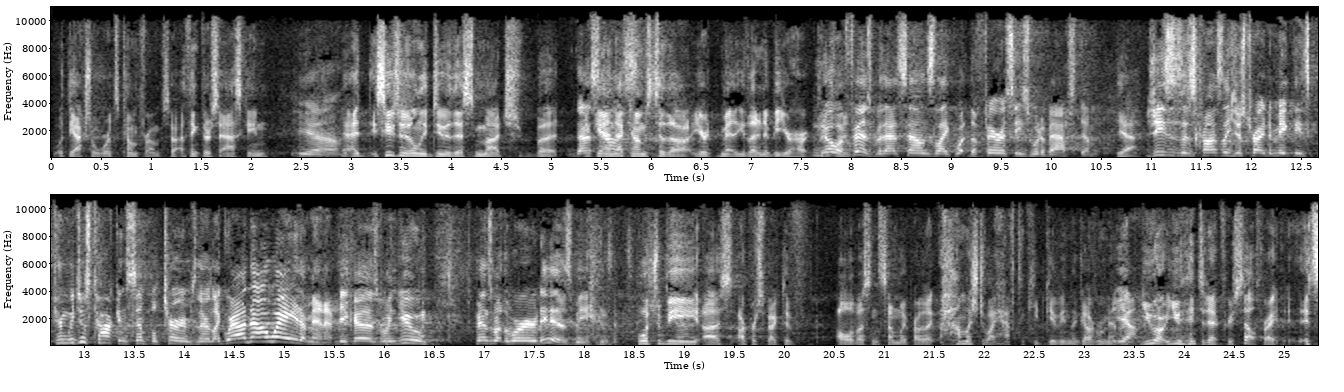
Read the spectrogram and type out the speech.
what the actual words come from. So I think they're asking. Yeah. Uh, Caesar's only due this much, but That again, that comes to the you're letting it be your heart. No offense, but that sounds like what the Pharisees would have asked him. Yeah. Jesus is constantly just trying to make these, can we just talk in simple terms? And they're like, well, now wait a minute, because when you, depends what the word is means. Which would be us, our perspective, all of us in some way, probably like, how much do I have to keep giving the government? Like, Yeah. you are you hinted at for yourself, right? It's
